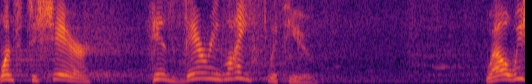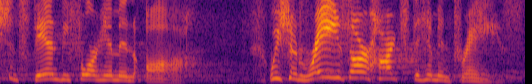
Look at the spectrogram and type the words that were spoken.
wants to share his very life with you? Well, we should stand before him in awe. We should raise our hearts to him in praise.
